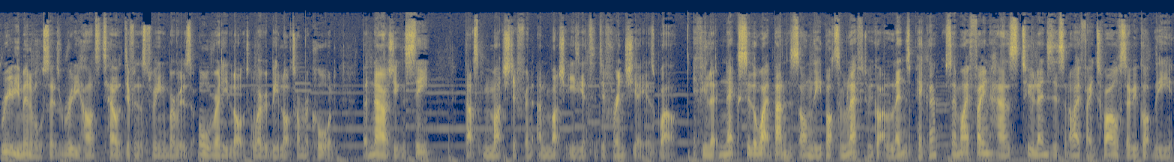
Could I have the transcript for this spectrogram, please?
really minimal, so it's really hard to tell the difference between whether it was already locked or whether it be locked on record. But now, as you can see, that's much different and much easier to differentiate as well. If you look next to the white balance on the bottom left, we've got a lens picker. So my phone has two lenses, it's an iPhone 12, so we've got the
